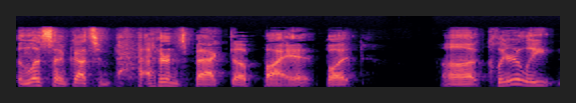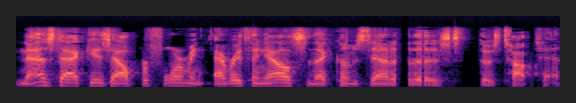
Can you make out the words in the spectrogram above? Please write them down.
unless I've got some patterns backed up by it. But uh, clearly, Nasdaq is outperforming everything else, and that comes down to those those top ten,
